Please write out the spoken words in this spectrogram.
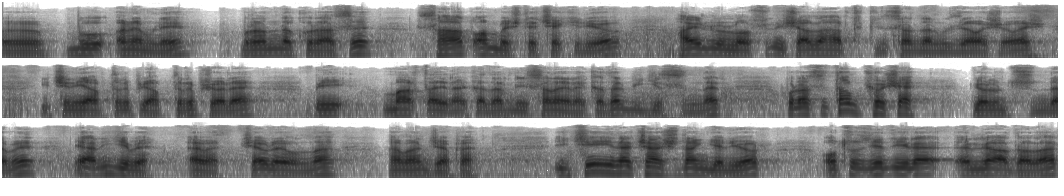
E, bu önemli. Buranın da kurası saat 15'te çekiliyor. Hayırlı olsun. İnşallah artık insanlarımız yavaş yavaş içini yaptırıp yaptırıp şöyle bir Mart ayına kadar, Nisan ayına kadar bir girsinler. Burası tam köşe görüntüsünde mi? Yani gibi. Evet. Çevre yoluna hemen cephe. İki yine çarşıdan geliyor. 37 ile 50 adalar.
